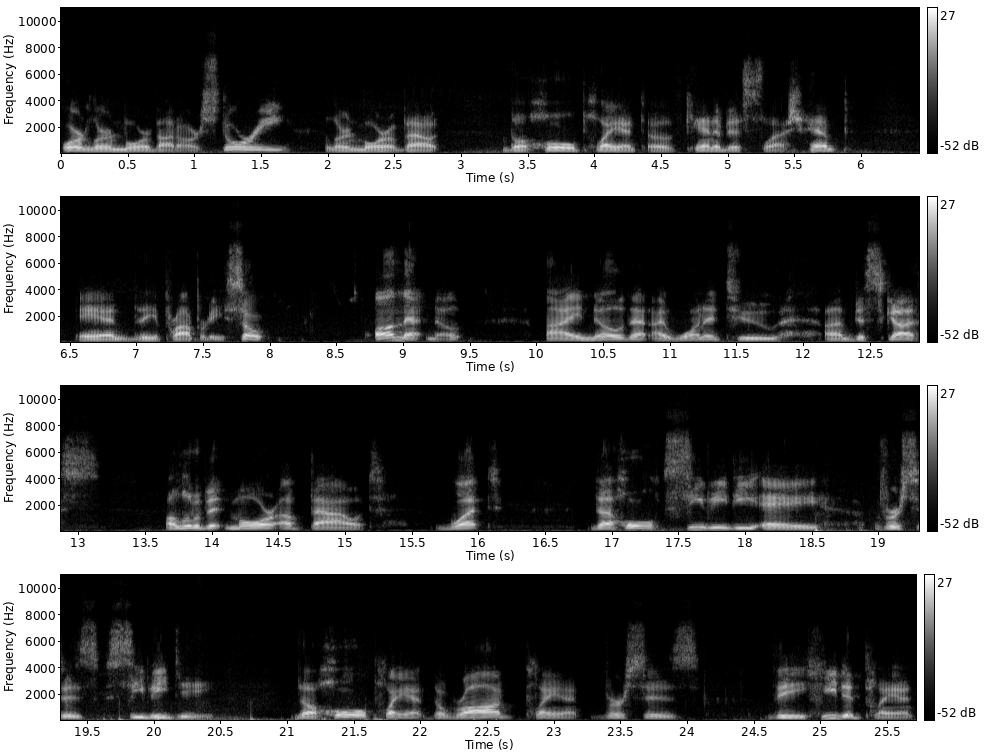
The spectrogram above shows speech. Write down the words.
or learn more about our story, learn more about the whole plant of cannabis slash hemp and the property. So, on that note, I know that I wanted to um, discuss a little bit more about what the whole CBDA versus CBD, the whole plant, the raw plant versus the heated plant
